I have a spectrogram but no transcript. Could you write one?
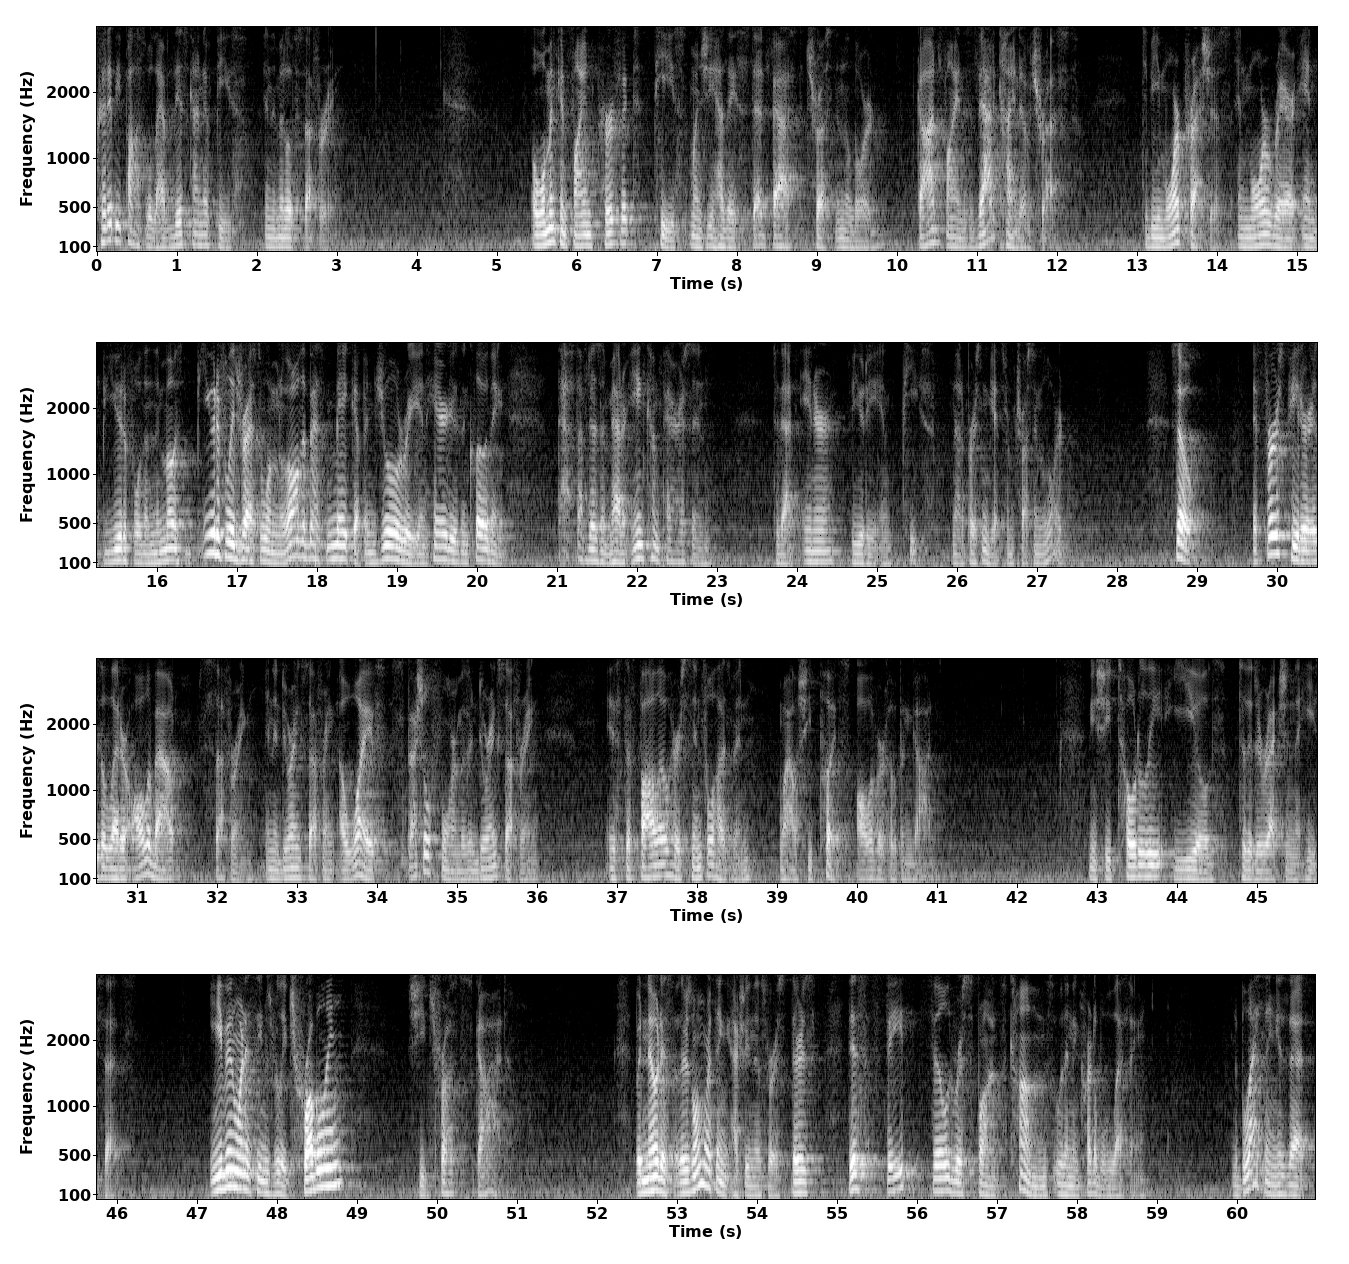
Could it be possible to have this kind of peace in the middle of suffering? A woman can find perfect peace when she has a steadfast trust in the Lord. God finds that kind of trust to be more precious and more rare and beautiful than the most beautifully dressed woman with all the best makeup and jewelry and hairdos and clothing. That stuff doesn't matter in comparison to that inner beauty and peace that a person gets from trusting the Lord. So, if First Peter is a letter all about suffering and enduring suffering, a wife's special form of enduring suffering is to follow her sinful husband while she puts all of her hope in God I mean, she totally yields to the direction that he sets. Even when it seems really troubling, she trusts God. But notice, there's one more thing actually in this verse. There's this faith filled response comes with an incredible blessing. The blessing is that,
